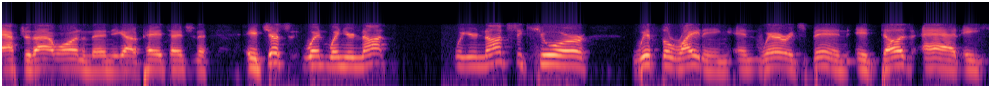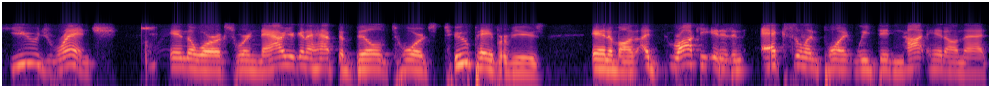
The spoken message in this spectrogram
after that one, and then you got to pay attention to it just when when you're not when you're not secure with the writing and where it's been, it does add a huge wrench in the works where now you're going to have to build towards two pay-per-views in a month. I, Rocky, it is an excellent point. We did not hit on that,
